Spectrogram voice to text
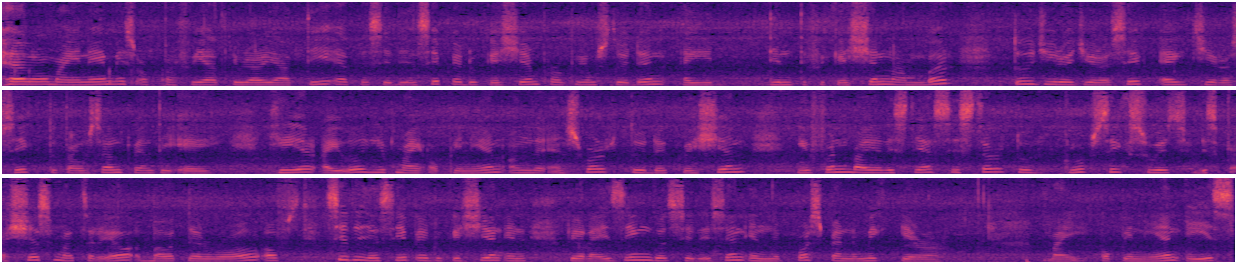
Hello, my name is Octavia Tridaryati at the Citizenship Education Program Student Identification Number 2006-806-2028. Here I will give my opinion on the answer to the question given by Listia's sister to Group 6 which discusses material about the role of citizenship education in realizing good citizen in the post-pandemic era. My opinion is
